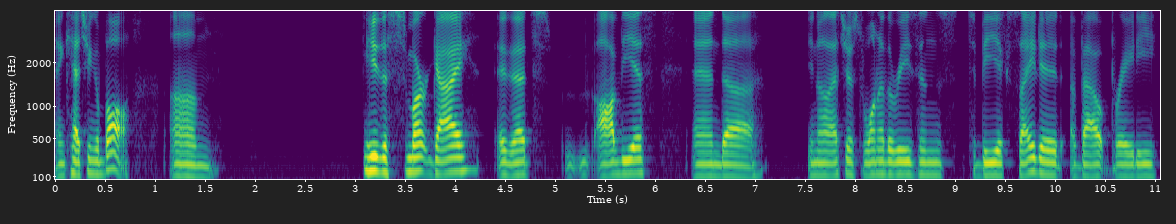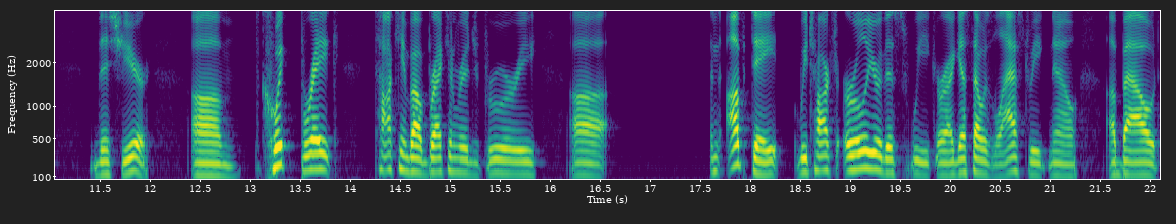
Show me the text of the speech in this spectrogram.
and catching a ball um, he's a smart guy that's obvious and uh, you know, that's just one of the reasons to be excited about Brady this year. Um, quick break talking about Breckenridge Brewery. Uh, an update. We talked earlier this week, or I guess that was last week now, about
